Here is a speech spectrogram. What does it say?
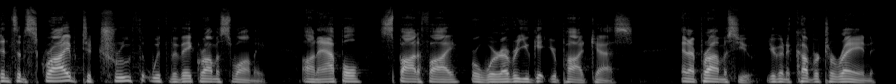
then subscribe to Truth with Vivek Ramaswamy on Apple, Spotify, or wherever you get your podcasts. And I promise you, you're going to cover terrain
